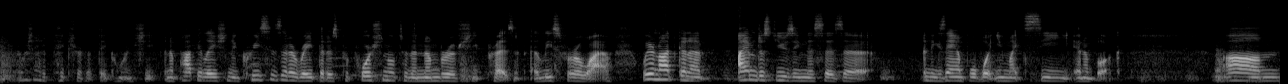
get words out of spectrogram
I wish I had a picture of a bighorn sheep. And a population increases at a rate that is proportional to the number of sheep present, at least for a while. We're not going to, I'm just using this as a, an example of what you might see in a book. Um,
